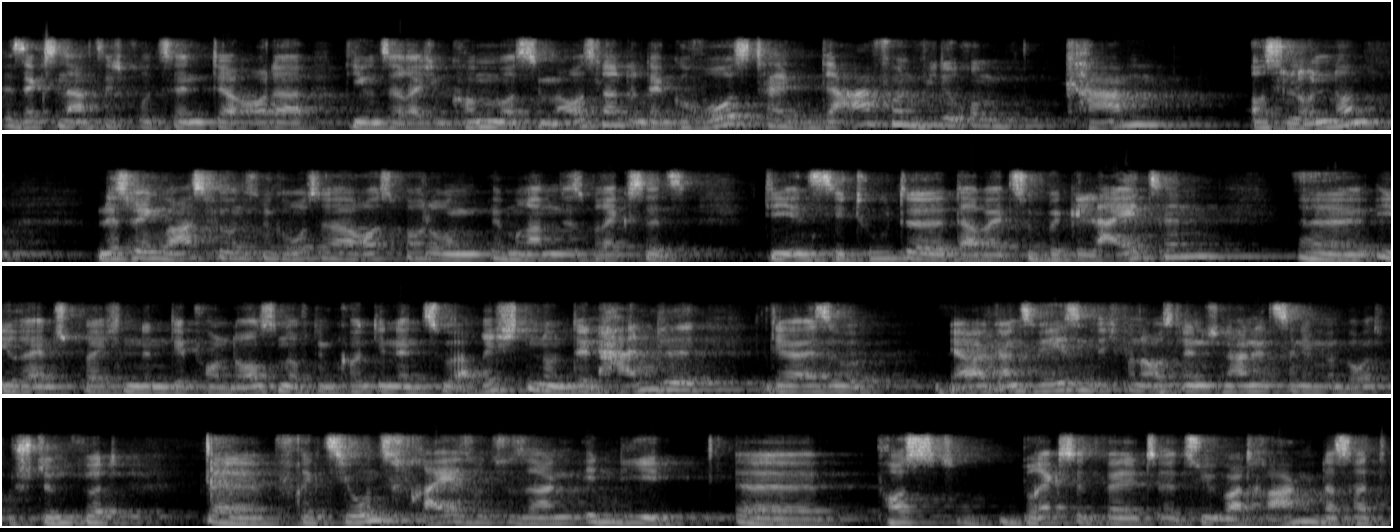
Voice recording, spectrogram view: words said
86 Prozent der Order, die uns erreichen, kommen aus dem Ausland und der Großteil davon wiederum kam aus London. Und deswegen war es für uns eine große Herausforderung im Rahmen des Brexits, die Institute dabei zu begleiten, äh, ihre entsprechenden Dependancen auf dem Kontinent zu errichten und den Handel, der also ja, ganz wesentlich von ausländischen Handelsteilnehmern bei uns bestimmt wird, äh, friktionsfrei sozusagen in die äh, Post-Brexit-Welt äh, zu übertragen. Das hat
